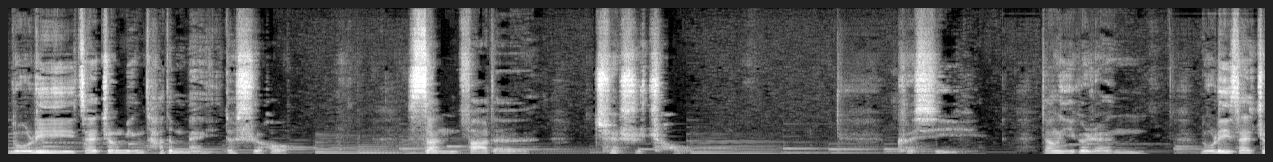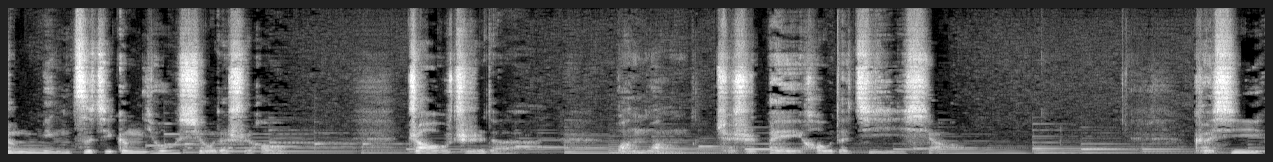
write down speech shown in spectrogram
努力在证明她的美的时候，散发的却是丑。可惜，当一个人。努力在证明自己更优秀的时候，招致的往往却是背后的讥笑。可惜，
